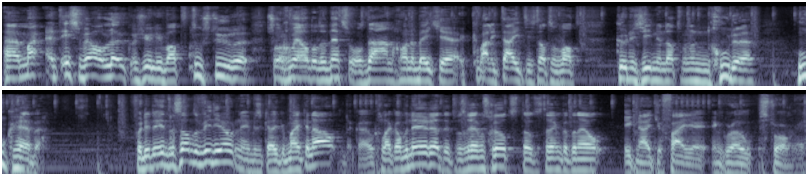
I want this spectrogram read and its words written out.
Eh, maar het is wel leuk als jullie wat toesturen. Zorg wel dat het net zoals Daan gewoon een beetje kwaliteit is. Dat we wat kunnen zien en dat we een goede hoek hebben. Voor dit interessante video, neem eens een kijkje op mijn kanaal. Dan kan je ook gelijk abonneren. Dit was Raymond Schultz, totalstreng.nl. Ignite your fire and grow stronger.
